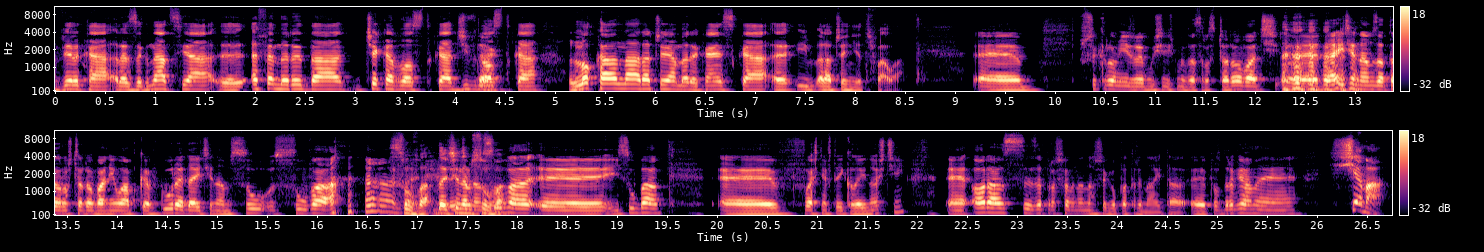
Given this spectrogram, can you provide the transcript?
Wielka rezygnacja, efemeryda, ciekawostka, dziwnostka. Tak lokalna, raczej amerykańska e, i raczej nie trwała. E, przykro mi, że musieliśmy Was rozczarować. E, dajcie nam za to rozczarowanie łapkę w górę, dajcie nam su, suwa. Suwa, dajcie, dajcie nam, nam suwa. suwa e, i suba. E, właśnie w tej kolejności. E, oraz zapraszamy na naszego Patronite'a. pozdrawiamy. Siema!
